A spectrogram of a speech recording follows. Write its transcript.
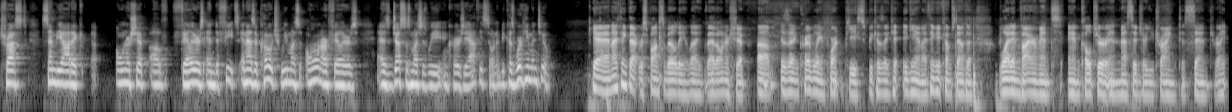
trust, symbiotic uh, ownership of failures and defeats. And as a coach, we must own our failures as just as much as we encourage the athletes to own it because we're human too. Yeah, and I think that responsibility, like that ownership, um, is an incredibly important piece because, again, I think it comes down to what environment and culture and message are you trying to send, right?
